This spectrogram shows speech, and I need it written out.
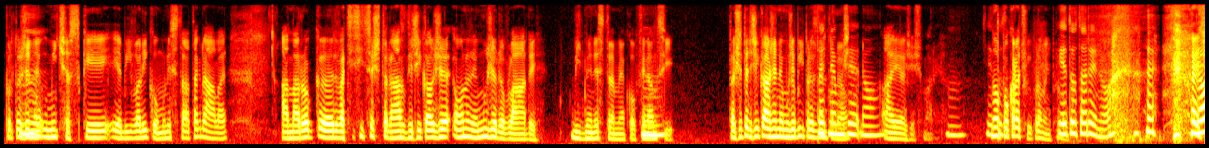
protože hmm. neumí česky, je bývalý komunista a tak dále. A na rok 2014, kdy říkal, že on nemůže do vlády být ministrem jako financí. Hmm. Takže teď říká, že nemůže být prezidentem. Teď nemůže, jo? no. A ježišmarja. Hmm. Je no to, pokračuj, promiň, promiň. Je to tady, no. no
